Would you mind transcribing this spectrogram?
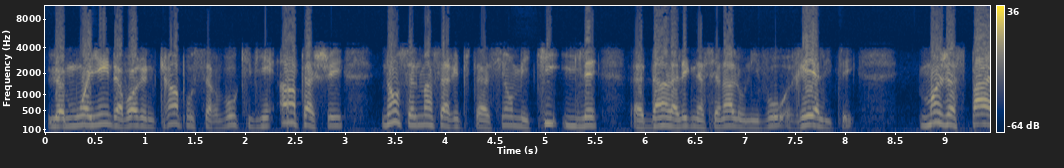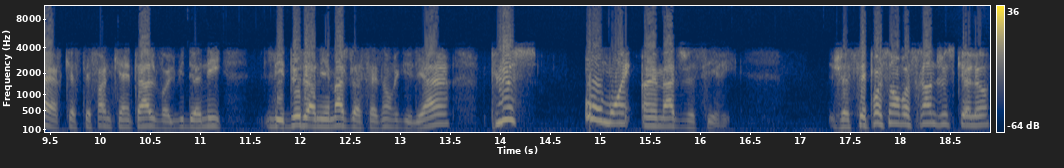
le moyen d'avoir une crampe au cerveau qui vient entacher non seulement sa réputation, mais qui il est euh, dans la Ligue nationale au niveau réalité. Moi, j'espère que Stéphane Quintal va lui donner les deux derniers matchs de la saison régulière, plus au moins un match de série. Je ne sais pas si on va se rendre jusque-là,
